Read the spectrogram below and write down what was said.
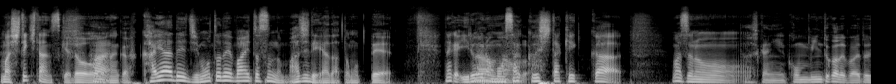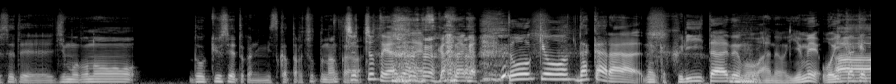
まあしてきたんですけど、はい。なんか深谷で地元でバイトするのマジで嫌だと思って、なんかいろいろ模索した結果、まあその、確かにコンビニとかでバイトしてて地元の同級生とかに見つかったらちょっとなんかちょ、ちょっと嫌じゃないですか。なんか、東京だから、なんかフリーターでも、あの、夢追いか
